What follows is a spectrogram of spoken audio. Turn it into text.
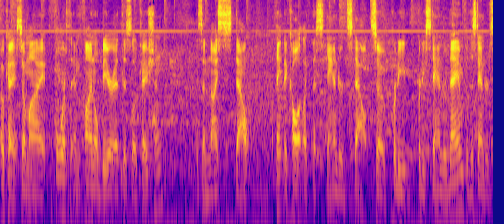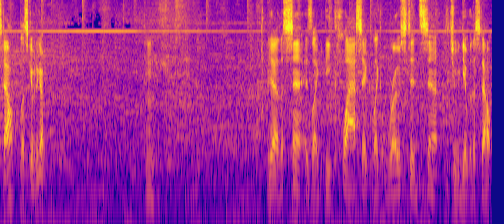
Okay, so my fourth and final beer at this location is a nice stout. I think they call it like the standard stout. So pretty, pretty standard name for the standard stout. Let's give it a go. Mm. Yeah, the scent is like the classic, like roasted scent that you would get with a stout.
